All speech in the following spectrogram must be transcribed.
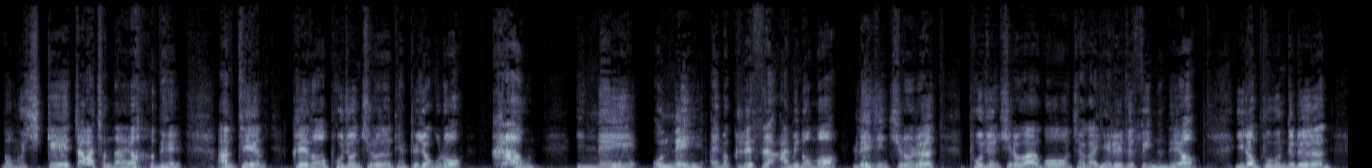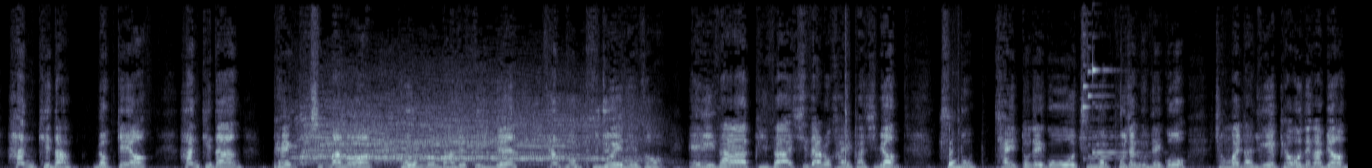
너무 쉽게 짜맞췄나요? 네. 암튼 그래서 보존 치료는 대표적으로 크라운, 인레이, 온레이 아니면 glass ionomer, 레진 치료를 보존 치료하고 제가 예를 들 수 있는데요. 이런 부분들은 한 개당 몇 개요? 한 개당 110만원 보험금 받을 수 있는 상품 구조에 대해서 A사, B사, C사로 가입하시면 중복 가입도 되고 중복 보장도 되고 정말 나중에 병원에 가면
